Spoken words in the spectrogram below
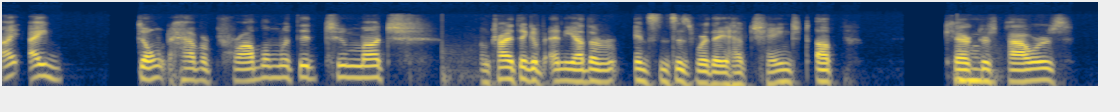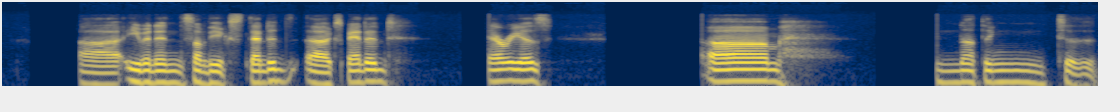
I I don't have a problem with it too much. I'm trying to think of any other instances where they have changed up characters' powers. Uh, even in some of the extended, uh, expanded areas. Um, nothing to,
